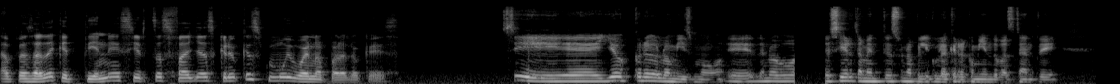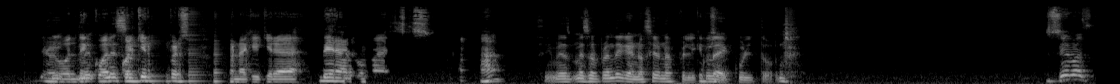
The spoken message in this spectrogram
a pesar de que tiene ciertas fallas, creo que es muy buena para lo que es. Sí, eh, yo creo lo mismo. Eh, de nuevo, ciertamente es una película que recomiendo bastante. de cualquier persona que quiera ver algo más. Sí, me, sorprende que no sea una película de culto. Sebas.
